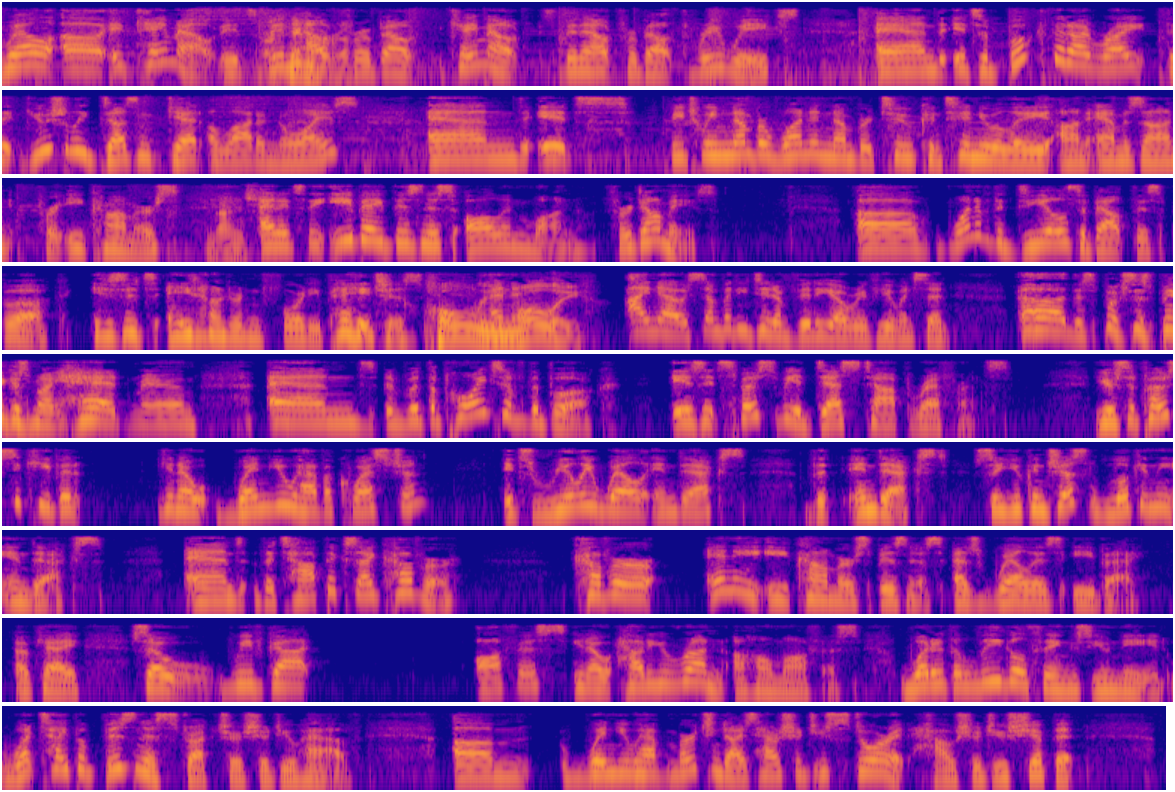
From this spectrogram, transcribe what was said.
Well, uh, it came out. It's Or been out, out, for about came out. It's been out for about three weeks, and it's a book that I write that usually doesn't get a lot of noise, and it's between number one and number two continually on Amazon for e-commerce, Nice. and it's the eBay Business All-in-One for Dummies. Uh, one of the deals about this book is it's 840 pages. Holy And- moly. I know somebody did a video review and said, "Ah, this book's as big as my head, man." And but the point of the book is it's supposed to be a desktop reference. You're supposed to keep it, you know, when you have a question, it's really well indexed, the indexed, so you can just look in the index and the topics I cover cover any e-commerce business as well as eBay. Okay. So we've got office, you know, how do you run a home office? What are the legal things you need? What type of business structure should you have? Um, when you have merchandise, how should you store it? How should you ship it?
